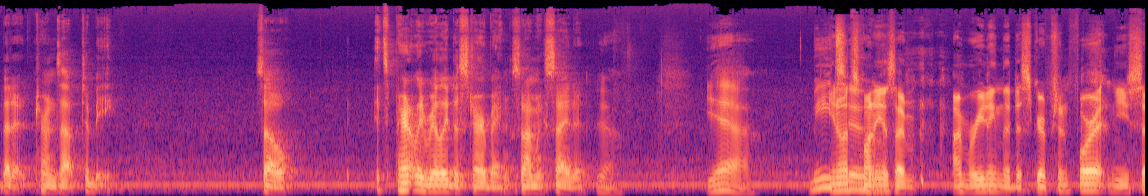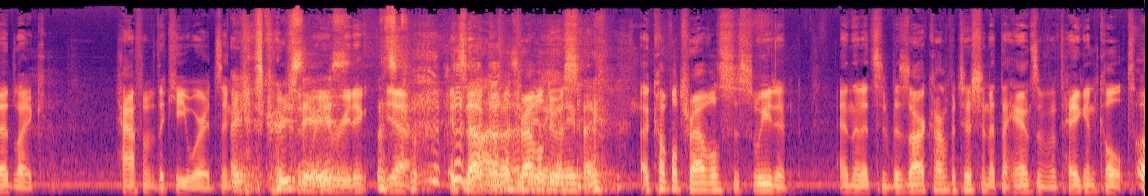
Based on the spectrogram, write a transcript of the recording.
that it turns out to be. So it's apparently really disturbing, so I'm excited. Yeah. Yeah. Me You know what's too. funny is I'm I'm reading the description for it, and you said like half of the keywords in Are your you- are you description. serious? Were you reading? That's yeah, cool. it's No, a I couple wasn't travel to a, reading s- anything. a couple travels to Sweden, and then it's a bizarre competition at the hands of a pagan cult.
